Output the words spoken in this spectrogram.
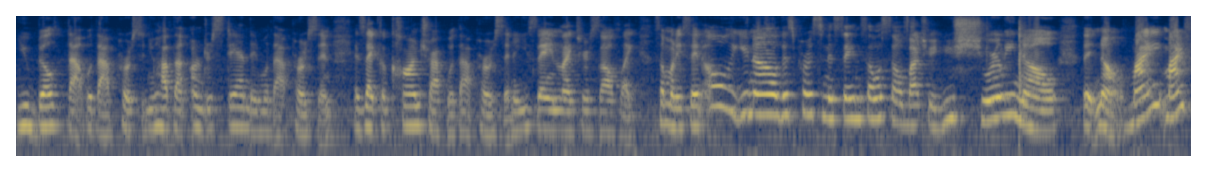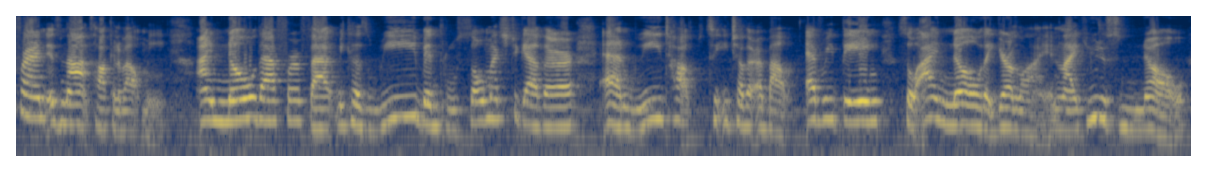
You built that with that person. You have that understanding with that person. It's like a contract with that person. And you saying like to yourself, like somebody saying, oh, you know, this person is saying so and so about you. You surely know that no, my my friend is not talking about me. I know that for a fact because we've been through so much together and we talk to each other about everything. So I know that you're lying. Like you just know.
